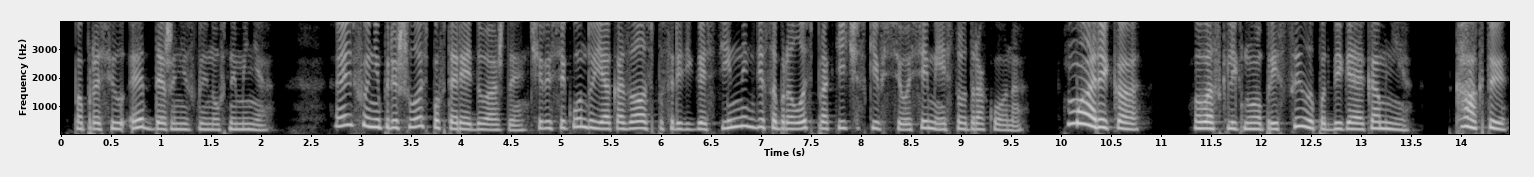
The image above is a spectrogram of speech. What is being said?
— попросил Эд, даже не взглянув на меня. Эльфу не пришлось повторять дважды. Через секунду я оказалась посреди гостиной, где собралось практически все семейство дракона. «Марика!» — воскликнула Присцилла, подбегая ко мне. «Как ты?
